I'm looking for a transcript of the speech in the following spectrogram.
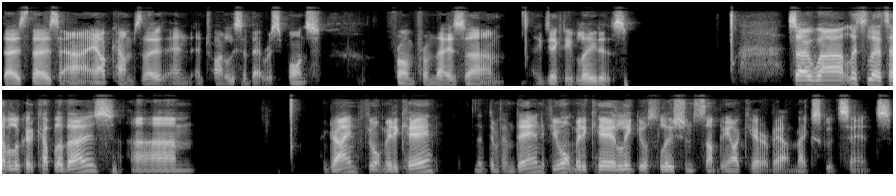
those those uh, outcomes, those, and and try to elicit that response from from those um, executive leaders. So uh, let's let's have a look at a couple of those. Um, again, if you want me to care, from Dan, if you want me to care, link your solution to something I care about. Makes good sense.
